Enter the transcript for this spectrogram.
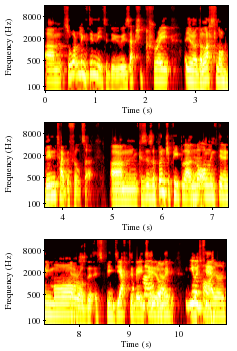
Um, so what LinkedIn need to do is actually create, you know, the last logged in type of filter. Um, because there's a bunch of people that are not on LinkedIn anymore, Yes. or that it's been deactivated, Yeah. or maybe You would tip. Retired.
